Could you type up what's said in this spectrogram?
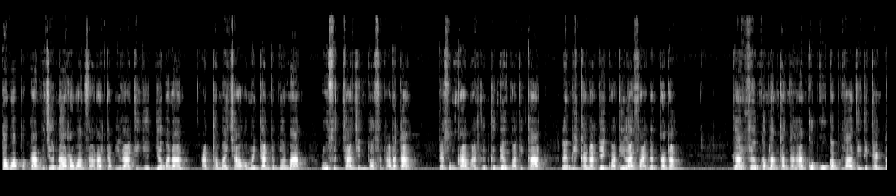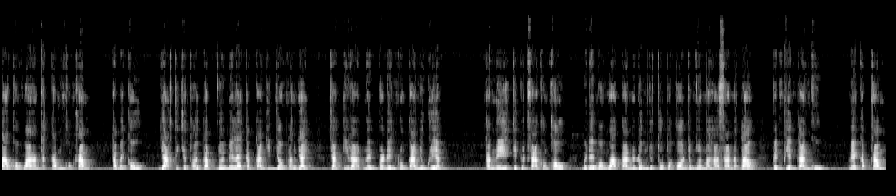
ภาวะการเผชิญหน้าระหว่างสหรัฐกับอิหร่านที่ยืดเยื้อมานาน อาจทำให้ชาวอเมริกันจำนวนมาก รู้สึกชาชินต่อสถานการณ์ แต่สงครามอาจเกิดขึ้นเร็วกว่าที่คาด และมีขนาดใหญ่กว่าที่หลายฝ่ายนั้นตระหนัก การเสริมกำลังทางทหารควบคู่กับท่าทีที่แข็งกร้าวของวาทกรรมของทรัมป์ทำให้เขายากที่จะถอยกลับ โดยไม่แลกกับการยินยอมครั้งใหญ่จากอิหร่านในประเด็นโครงการนิวเคลียร์ ทั้งนี้ที่ปรึกษาของเขาไม่ได้มองว่าการระดมยุทโธปกรณ์จำนวนมหาศาลดังกล่าว เป็นเพียงการขู่แม้กับทรัมป์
